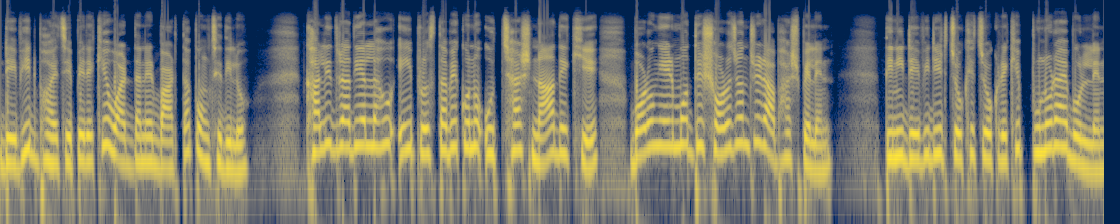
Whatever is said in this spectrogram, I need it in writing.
ডেভিড ভয় চেপে রেখে ওয়ার্দানের বার্তা পৌঁছে দিল। খালিদ রাদিয়াল্লাহু এই প্রস্তাবে কোনো উচ্ছ্বাস না দেখিয়ে বরং এর মধ্যে ষড়যন্ত্রের আভাস পেলেন। তিনি ডেভিডির চোখে চোখ রেখে পুনরায় বললেন,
